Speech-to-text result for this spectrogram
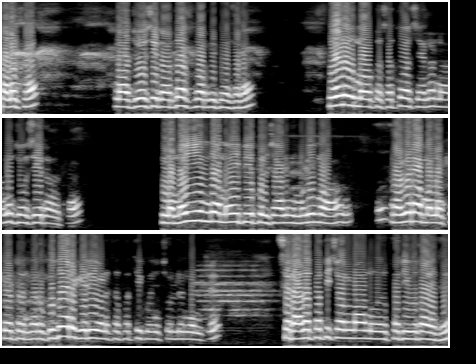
வணக்கம். நான் ஜோசியர் ஹர்தாஸ் பாரதி பேசுகிறேன் வேலூர் மாவட்டம் சத்துவாச்சியில் நான் ஜோசியராக இருக்கேன். இந்த my India my people channel மூலிமா ரகுராம் அண்ணன் கேட்டிருந்தார். குபேர கிரிவலத்தை பற்றி கொஞ்சம் சொல்லுங்கன்ட்டு. சரி அதை பற்றி சொல்லலாம்னு ஒரு பதிவு தான் இது.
